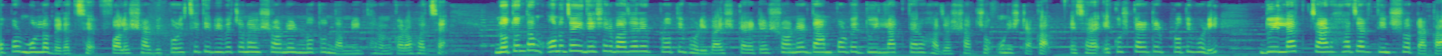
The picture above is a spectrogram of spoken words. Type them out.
ওপর মূল্য বেড়েছে, ফলে সার্বিক পরিস্থিতি বিবেচনায় স্বর্ণের নতুন দাম নির্ধারণ করা হয়েছে। নতুন দাম অনুযায়ী দেশের বাজারে প্রতি ভরি বাইশ ক্যারেটের স্বর্ণের দাম পড়বে দুই লাখ তেরো হাজার সাতশো উনিশ টাকা। এছাড়া একুশ ক্যারেটের প্রতি ভরি দুই লাখ চার হাজার তিনশো টাকা।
